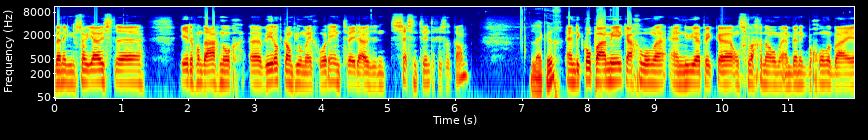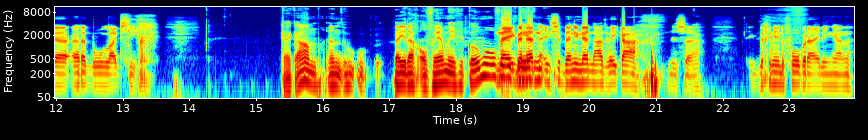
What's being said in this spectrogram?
daar ben ik zojuist eh, eerder vandaag nog eh, wereldkampioen mee geworden. In 2026 is dat dan. Lekker. En de Copa America gewonnen. En nu heb ik eh, ontslag genomen en ben ik begonnen bij eh, Red Bull Leipzig. Kijk aan. En hoe, ben je daar al ver mee gekomen? Of Nee, ik ben, meer- net, ik ben nu net na het WK. Dus eh, ik begin in de voorbereiding en,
